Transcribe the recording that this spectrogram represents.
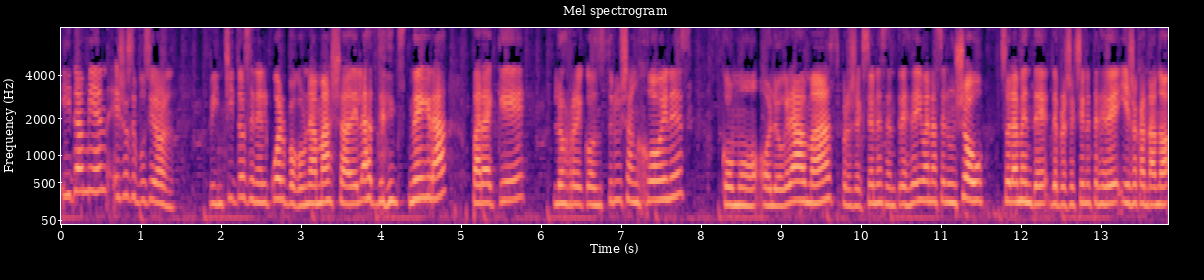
Y también ellos se pusieron pinchitos en el cuerpo con una malla de látex negra para que los reconstruyan jóvenes como hologramas, proyecciones en 3D y van a hacer un show solamente de proyecciones 3D y ellos cantando,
